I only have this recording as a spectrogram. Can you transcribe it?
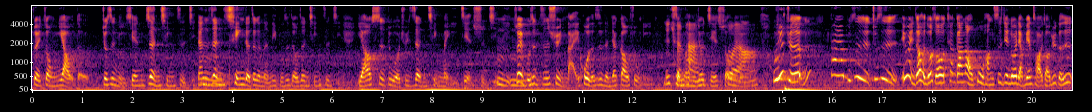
最重要的就是你先认清自己。但是认清的这个能力，不是只有认清自己，也要适度的去认清每一件事情。嗯嗯。所以不是资讯来，或者是人家告诉你，你全盘你就接受。对啊，我就觉得，嗯。大家不是就是因为你知道，很多时候像刚刚那种护航事件，都会两边吵来吵去。可是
